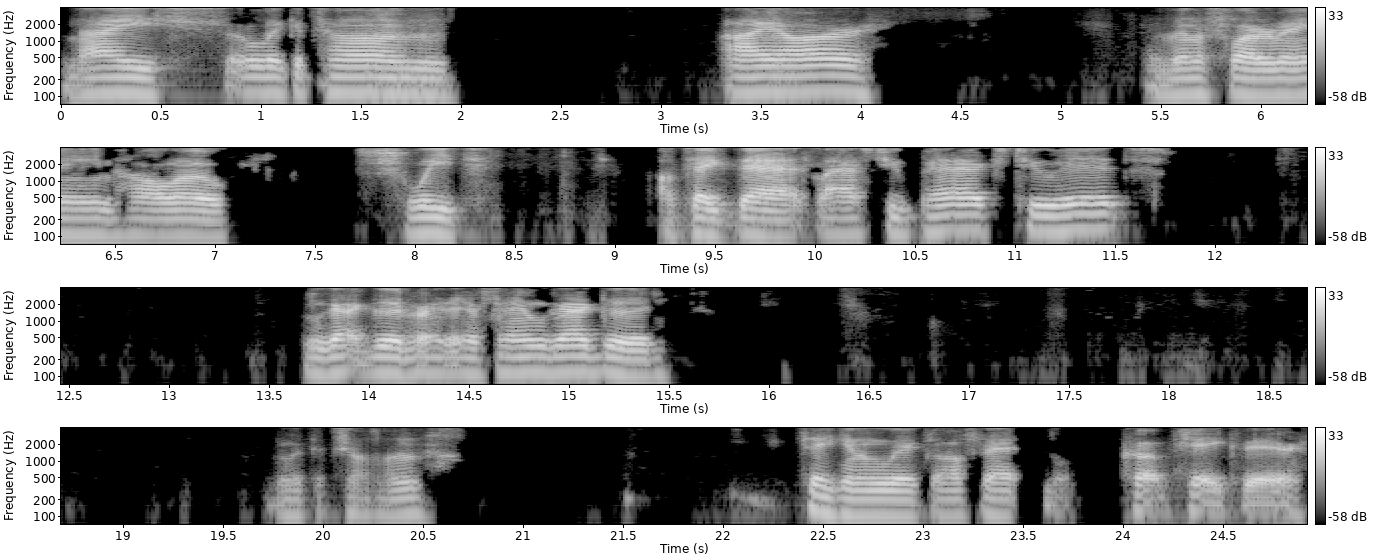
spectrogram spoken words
Nice. A IR. And then a Fluttermane holo. Sweet. I'll take that. Last two packs, two hits. We got good right there, fam. We got good. Lickitung. Taking a lick off that cupcake there.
